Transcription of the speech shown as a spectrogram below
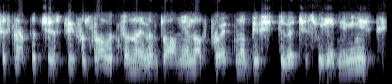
се смята, че стои в основата на евентуалния нов проект на бившите вече служебни министри.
